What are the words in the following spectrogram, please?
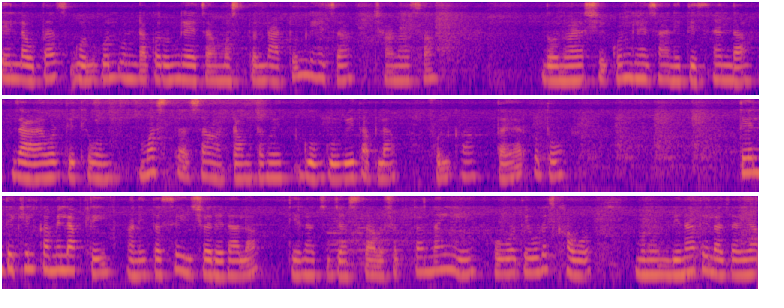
तेल लावताच गोल गोल उंडा करून घ्यायचा मस्त लाटून घ्यायचा छान असा दोन वेळा शेकून घ्यायचा आणि तिसऱ्यांदा जाळावरती ठेवून मस्त असा टमटमीत गुबगुबीत आपला फुलका तयार होतो. तेल देखील कमी लागते आणि तसेही शरीराला तेलाची जास्त आवश्यकता नाही आहे हवं तेवढंच खावं. म्हणून बिना तेलाच्या या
